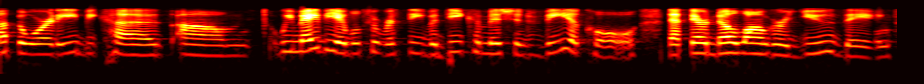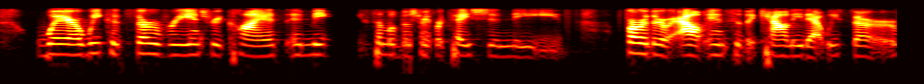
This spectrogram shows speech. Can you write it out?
authority because um, we may be able to receive a decommissioned vehicle that they're no longer using where we could serve reentry clients and meet some of the transportation needs further out into the county that we serve.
